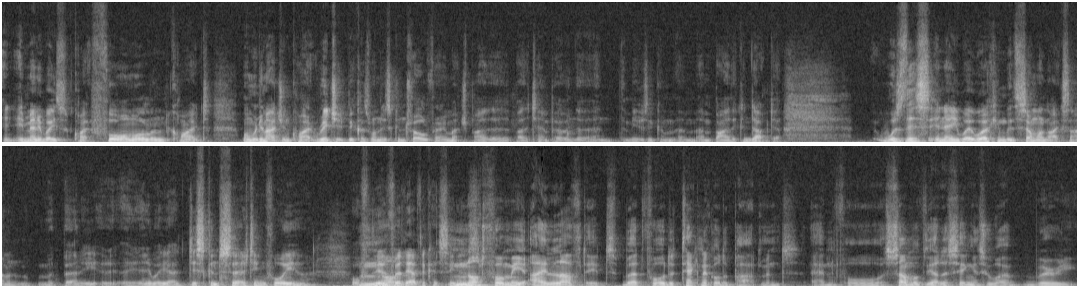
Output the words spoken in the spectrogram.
in, in, many ways quite formal and quite one would imagine quite rigid because one is controlled very much by the by the tempo and the, and the music and, and, and by the conductor was this in any way working with someone like Simon McBurney in any way uh, disconcerting for you or for, not, the, for the other singers? Not for me. I loved it, but for the technical department and for some of the other singers who are very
